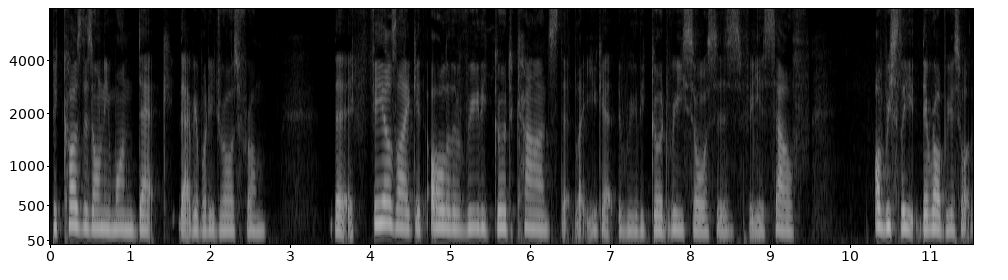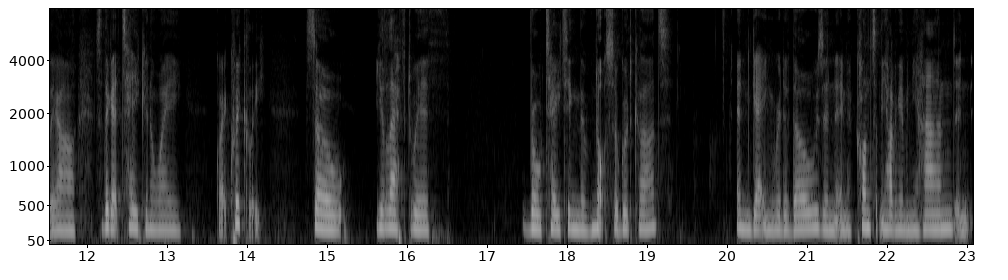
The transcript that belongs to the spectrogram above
because there's only one deck that everybody draws from, that it feels like it all of the really good cards that let you get the really good resources for yourself. Obviously, they're obvious what they are, so they get taken away quite quickly. So you're left with rotating the not so good cards and getting rid of those and, and constantly having them in your hand. And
